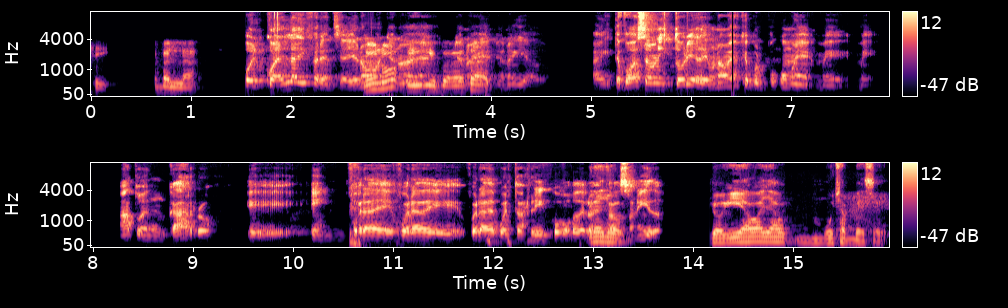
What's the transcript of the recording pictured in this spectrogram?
Sí, es verdad. ¿Cuál es la diferencia? Yo no, yo no, he, yo, no he, guiado. Ahí. Te puedo hacer una historia de una vez que por poco me, me, me mato en un carro eh, en, fuera, de, fuera, de, fuera de Puerto Rico o de los Estados Unidos. Yo guiaba ya muchas veces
